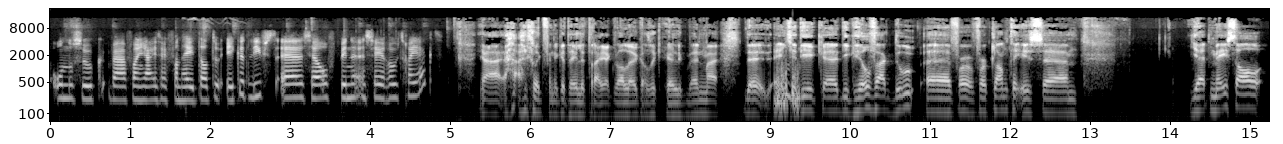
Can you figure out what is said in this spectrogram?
onderzoek waarvan jij zegt van hé, hey, dat doe ik het liefst zelf binnen een CRO-traject? Ja, eigenlijk vind ik het hele traject wel leuk als ik eerlijk ben. Maar de eentje die ik, uh, die ik heel vaak doe uh, voor, voor klanten is... Uh, je hebt meestal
